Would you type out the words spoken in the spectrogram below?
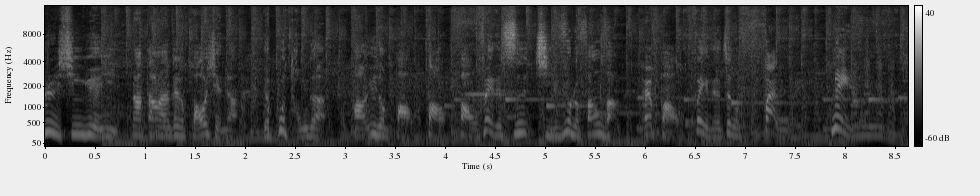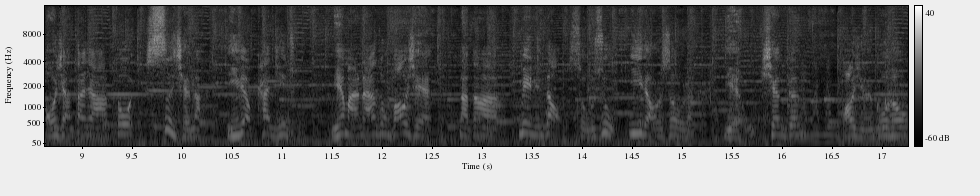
日新月异，那当然这个保险呢有不同的啊一种保保保费的支给付的方法，还有保费的这个范围内容。我想大家都事前呢一定要看清楚，你要买哪种保险。那当然面临到手术医疗的时候呢，也先跟保险人沟通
